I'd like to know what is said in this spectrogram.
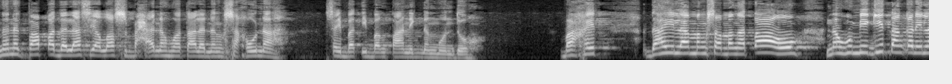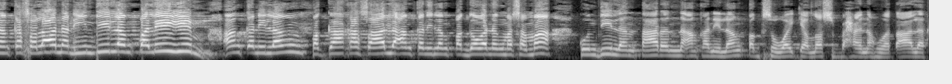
na nagpapadala si Allah subhanahu wa ta'ala ng sakuna sa iba't ibang panig ng mundo. Bakit? Dahil lamang sa mga tao na humigit ang kanilang kasalanan, hindi lang palihim ang kanilang pagkakasala, ang kanilang paggawa ng masama, kundi lantaran na ang kanilang pagsuway kay Allah subhanahu wa ta'ala.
